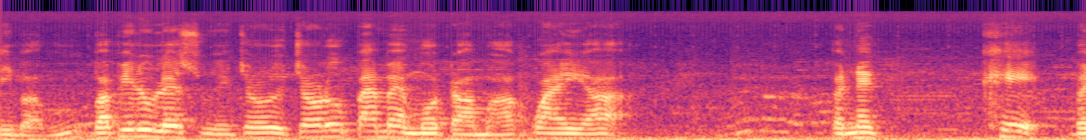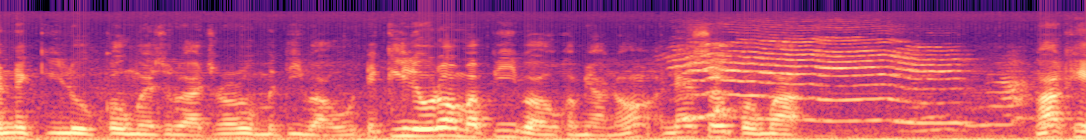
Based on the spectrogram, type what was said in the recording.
သေးပါဘူး။ဘာဖြစ်လို့လဲဆိုရင်ကျွန်တော်တို့ကျွန်တော်တို့ပတ်မဲ့မော်တာမှာကွိုင်ကဘယ်နဲ့ ခေဘယ်နှကီလိုကုန်မယ်ဆိုတာကျွန်တော်တို့မသိပါဘူး1ကီလိုတော့မပြီးပါဘူးခင်ဗျာနော်အနည်းဆုံးကုန်မှ5ခေ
